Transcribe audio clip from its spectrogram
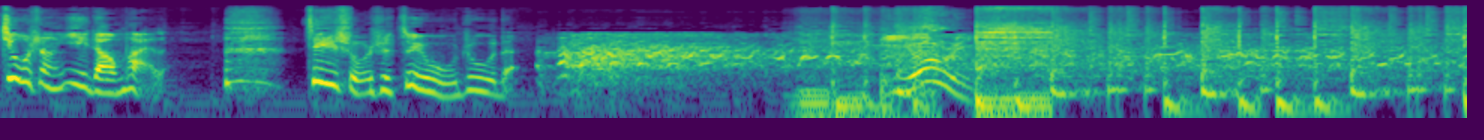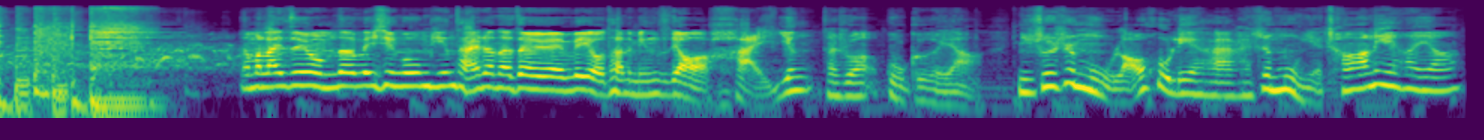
就剩一张牌了，这时候是最无助的。那么来自于我们的微信公众平台上的这位微友，他的名字叫海英，他说：“谷歌呀，你说是母老虎厉害还是母夜叉厉害呀？”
